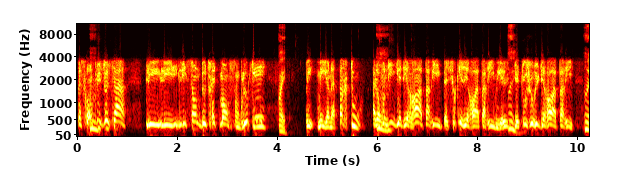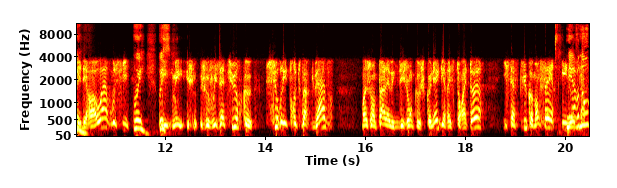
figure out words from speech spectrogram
Parce qu'en Mm. plus de ça, les, les, les centres de traitement sont bloqués. Ouais. Mais mais il y en a partout. Alors on Mm. dit il y a des rats à Paris. Bien sûr qu'il y a des rats à Paris, mais il y a, Oui. il y a toujours eu des rats à Paris. Il y Oui. a des rats au Havre aussi. Oui, oui. Mais, mais je, je vous assure que sur les trottoirs du Havre, moi j'en parle avec des gens que je connais, des restaurateurs, ils savent plus comment faire. Ils Mais Arnaud.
